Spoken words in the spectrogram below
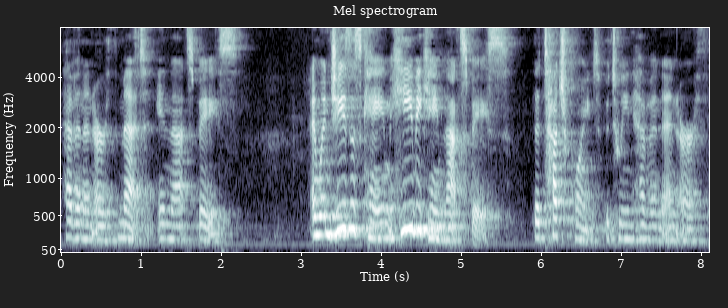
heaven and earth met in that space. And when Jesus came, he became that space, the touch point between heaven and earth.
